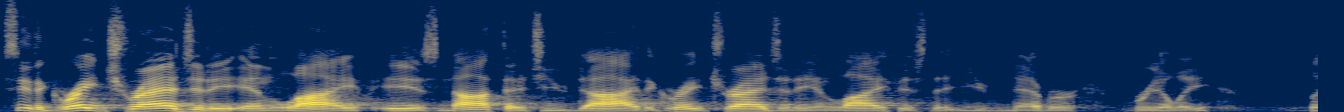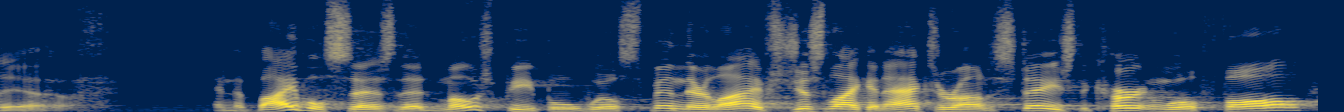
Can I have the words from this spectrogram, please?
See, the great tragedy in life is not that you die. The great tragedy in life is that you never really live. And the Bible says that most people will spend their lives just like an actor on a stage. The curtain will fall,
